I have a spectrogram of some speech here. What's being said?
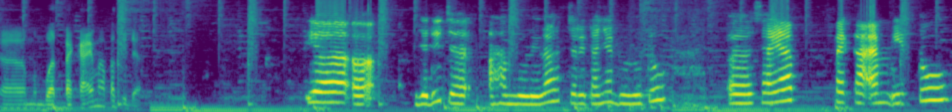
uh, membuat PKM apa tidak? Ya, uh, jadi alhamdulillah ceritanya dulu tuh uh, saya PKM itu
